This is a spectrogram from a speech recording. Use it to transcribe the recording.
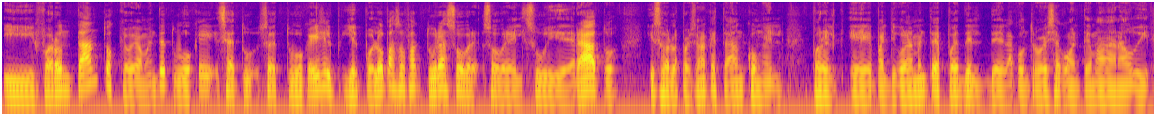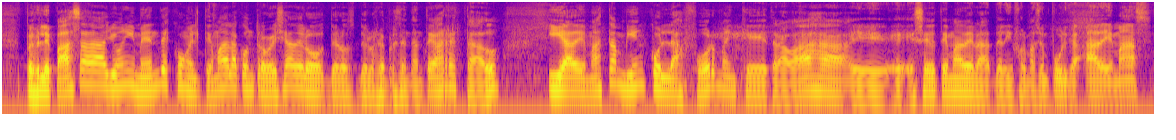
y fueron tantos que obviamente tuvo que se, tuvo que ir y el pueblo pasó factura sobre sobre el, su liderato y sobre las personas que estaban con él por el eh, particularmente después de, la controversia con el tema de Anaudi. Pues le pasa a Johnny Méndez con el tema de la controversia de, los representantes arrestados y además también con la forma en que trabaja eh, e-, ese tema de la, de la información pública. Además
